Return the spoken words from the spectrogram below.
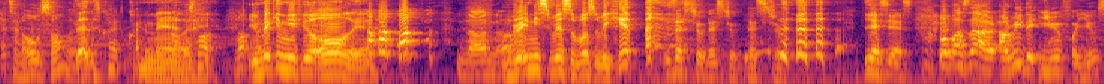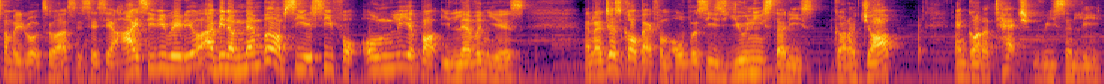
That's an old song. That's quite, quite, Man, no, it's not, not you're making me feel old. Yeah. no, no. Britney Spears supposed to be hip. That's true. That's true. That's true. yes, yes. Well, Pastor, I'll, I'll read the email for you. Somebody wrote to us. It says here, "Hi, City Radio. I've been a member of CHC for only about 11 years, and I just got back from overseas uni studies. Got a job, and got attached recently.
